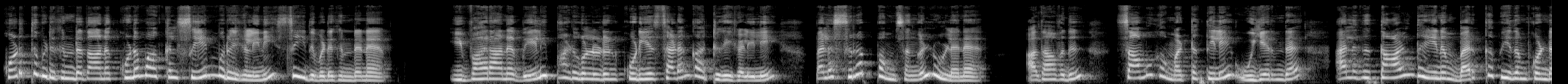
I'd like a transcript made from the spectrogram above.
கொடுத்து விடுகின்றதான குணமாக்கல் செயல்முறைகளினை செய்து விடுகின்றன. இவ்வாறான வேலைப்பாடுகளுடன் கூடிய சடங்காற்றுகைகளிலே பல சிறப்பம்சங்கள் உள்ளன. அதாவது சமூக மட்டத்திலே உயர்ந்த அல்லது தாழ்ந்த இனம் வர்க்க பேதம் கொண்ட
